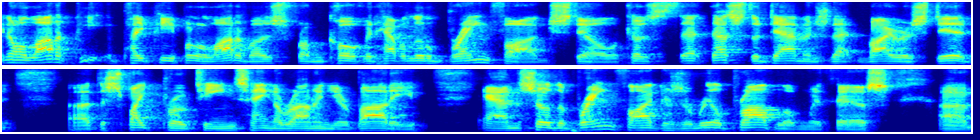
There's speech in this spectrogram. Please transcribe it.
You know, a lot of pe- people, a lot of us from COVID have a little brain fog still because that, that's the damage that virus did. Uh, the spike proteins hang around in your body. And so the brain fog is a real problem with this. Uh,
